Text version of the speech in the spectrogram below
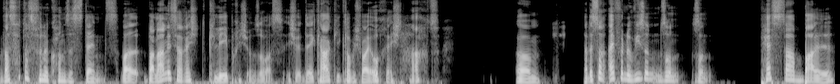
Was hat das für eine Konsistenz? Weil Banane ist ja recht klebrig und sowas. Ich, der Kaki, glaube ich, war ja auch recht hart. Ähm, das ist doch einfach nur wie so ein, so ein, so ein fester Ball,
